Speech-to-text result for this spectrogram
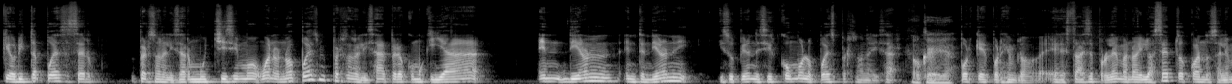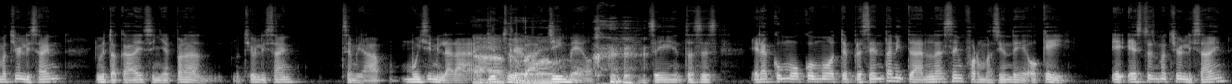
Que ahorita puedes hacer personalizar muchísimo, bueno, no puedes personalizar, pero como que ya en- dieron, entendieron y, y supieron decir cómo lo puedes personalizar. Ok, ya. Porque, por ejemplo, estaba ese problema, ¿no? Y lo acepto. Cuando salió Material Design y me tocaba diseñar para Material Design, se miraba muy similar a Ah, YouTube, a wow. Gmail. sí, entonces era como, como te presentan y te dan esa información de, ok, e- esto es Material Design,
